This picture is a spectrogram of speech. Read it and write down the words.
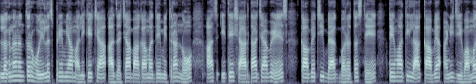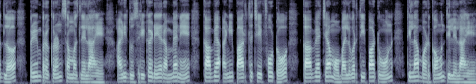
लग्नानंतर होईलच प्रेम या मालिकेच्या आजच्या भागामध्ये मित्रांनो आज इथे शारदा ज्या वेळेस काव्याची बॅग भरत असते तेव्हा तिला काव्या आणि जीवामधलं प्रेम प्रकरण समजलेलं आहे. आणि दुसरीकडे रम्याने काव्या आणि पार्थचे फोटो काव्याच्या मोबाईलवरती पाठवून तिला भडकावून दिलेला आहे.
